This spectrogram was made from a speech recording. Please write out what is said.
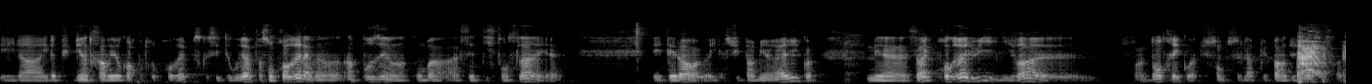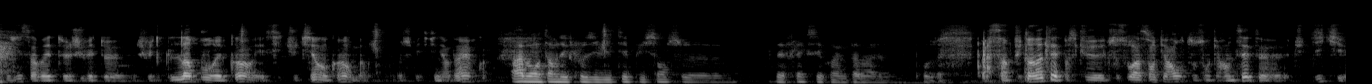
et il a, il a pu bien travailler encore contre Progrès parce que c'était ouvert. De toute façon, Progrès avait imposé un combat à cette distance-là et, euh, Taylor, euh, il a super bien réagi, quoi. Mais euh, c'est vrai que Progrès, lui, il y va d'entrée, quoi. Tu sens que la plupart du temps, sa stratégie, ça va être, je vais te, je vais te labourer le corps et si tu tiens encore, ben, je vais te finir derrière, quoi. Ah, bon, en termes d'explosivité, puissance, réflexe, c'est quand même pas mal. Progrès. Bah, c'est un putain d'athlète parce que que ce soit à 140 ou 147, euh, tu te dis qu'il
